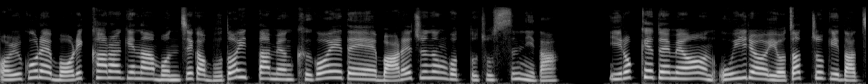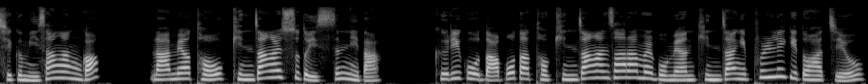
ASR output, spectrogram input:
얼굴에 머리카락이나 먼지가 묻어 있다면 그거에 대해 말해주는 것도 좋습니다. 이렇게 되면 오히려 여자 쪽이 나 지금 이상한가? 라며 더욱 긴장할 수도 있습니다. 그리고 나보다 더 긴장한 사람을 보면 긴장이 풀리기도 하지요.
